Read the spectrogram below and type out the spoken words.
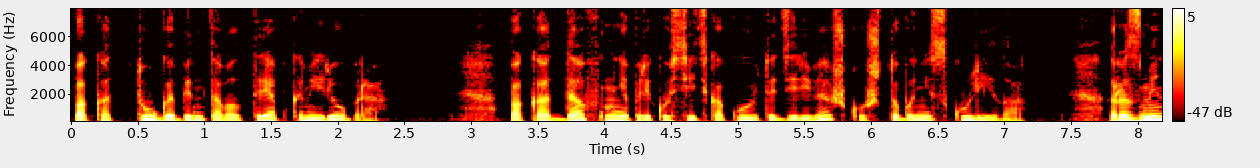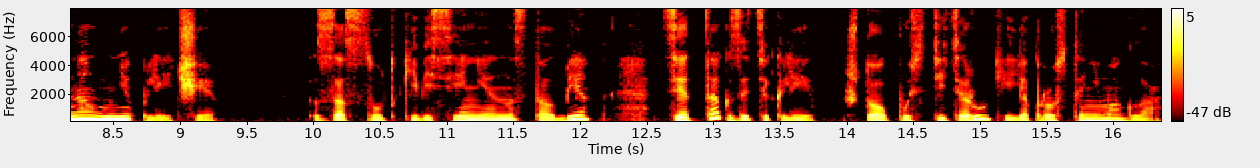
пока туго бинтовал тряпками ребра, пока, дав мне прикусить какую-то деревяшку, чтобы не скулила, разминал мне плечи. За сутки висения на столбе те так затекли, что опустить руки я просто не могла,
